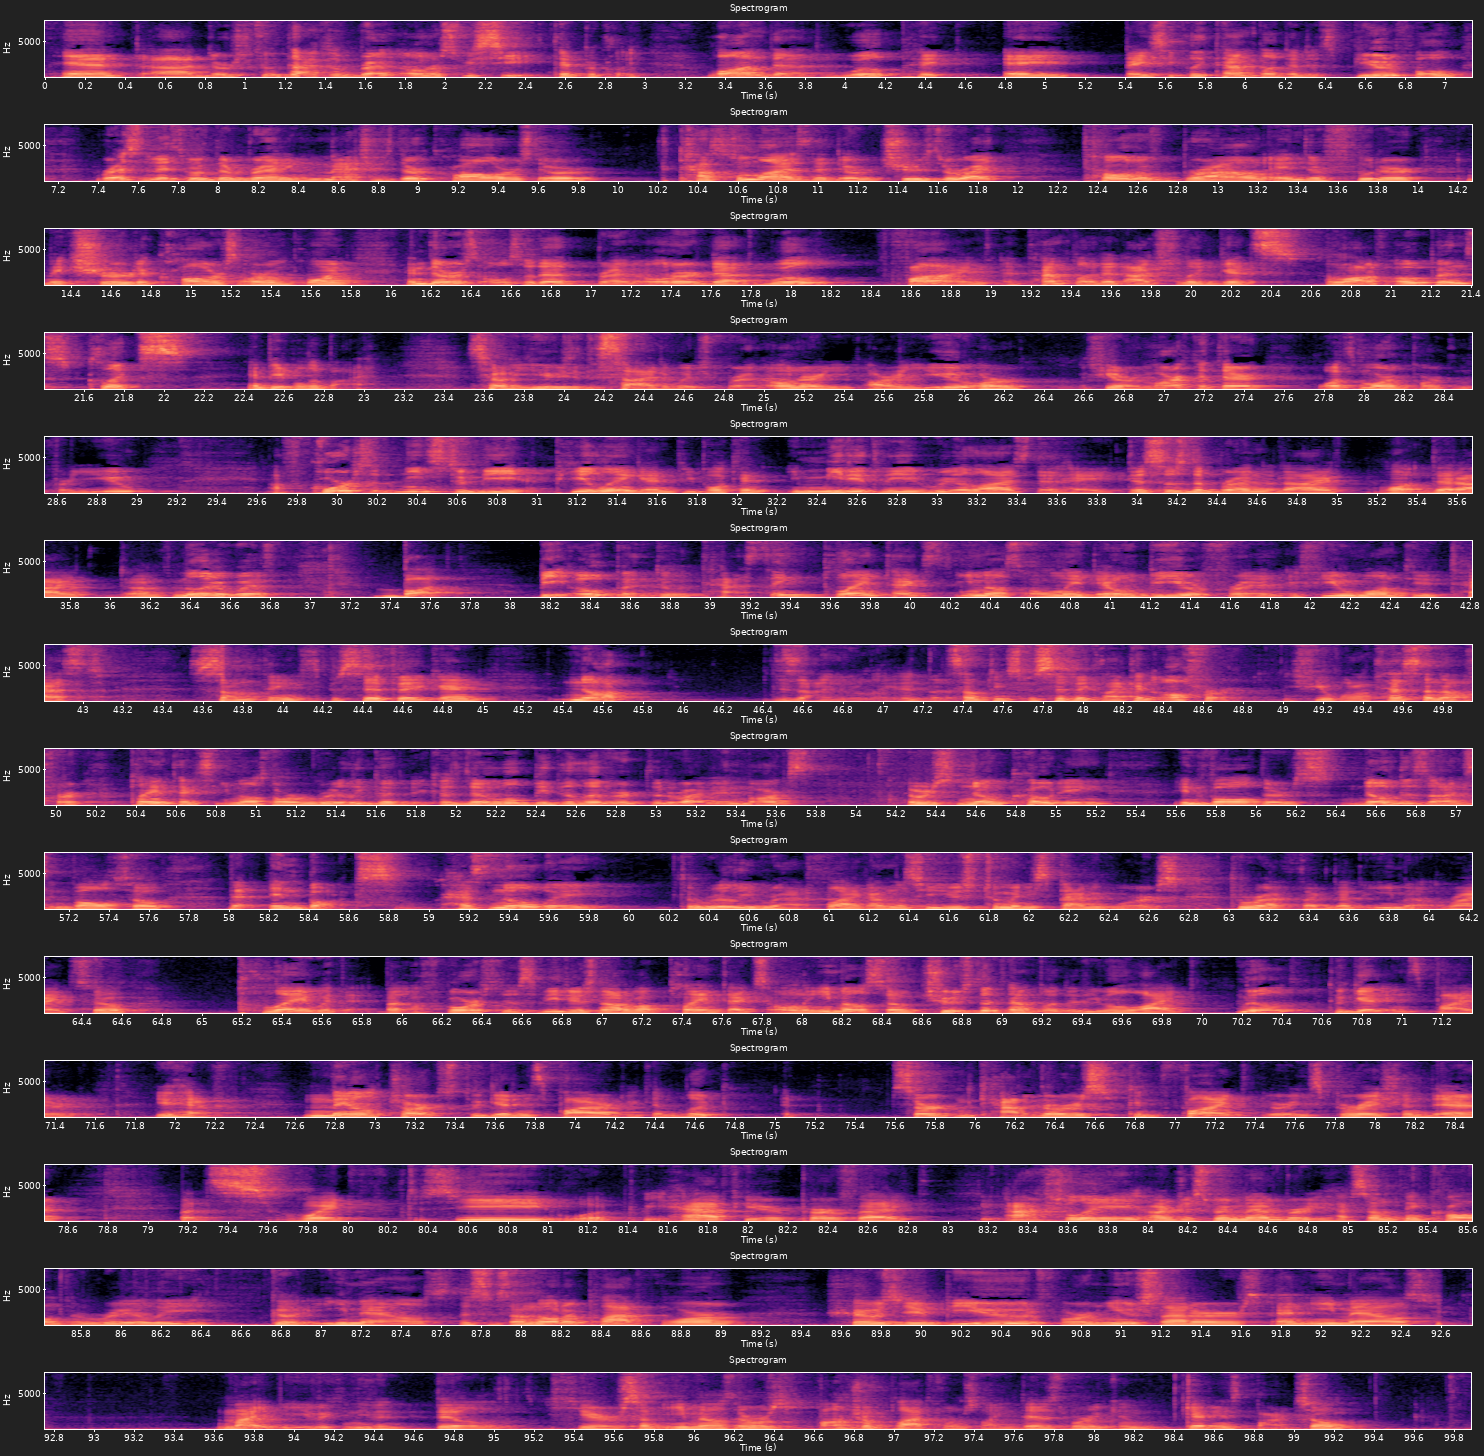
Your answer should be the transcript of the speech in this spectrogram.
And uh, there's two types of brand owners we see typically. One that will pick a basically template that is beautiful, resonates with their branding, matches their colors, they will customize it, they choose the right tone of brown in their footer to make sure the colors are on point. And there's also that brand owner that will find a template that actually gets a lot of opens, clicks, and people to buy. So you decide which brand owner are you, or if you're a marketer, what's more important for you. Of course, it needs to be appealing, and people can immediately realize that hey, this is the brand that I want, that I that I'm familiar with. But be open to testing plain text emails only. They will be your friend if you want to test something specific and not design related, but something specific like an offer. If you want to test an offer, plain text emails are really good because they will be delivered to the right inbox. There is no coding involved, there's no designs involved, so the inbox has no way to really red flag unless you use too many spammy words to red flag that email, right? So play with it. But of course, this video is not about plain text only email, so choose the template that you will like, Milled to get inspired. You have MailCharts to get inspired. You can look certain categories. You can find your inspiration there. Let's wait to see what we have here. Perfect. Actually, I just remember you have something called really good emails. This is another platform. Shows you beautiful newsletters and emails. Maybe we can even build here some emails. There was a bunch of platforms like this where you can get inspired. So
